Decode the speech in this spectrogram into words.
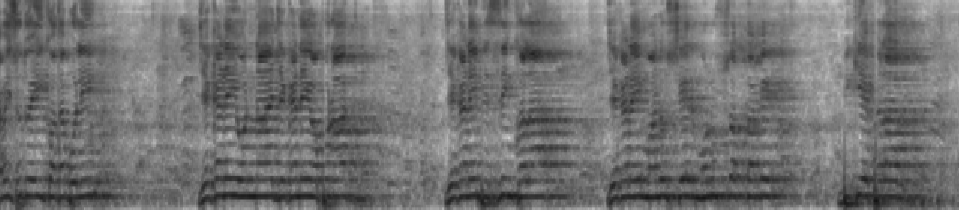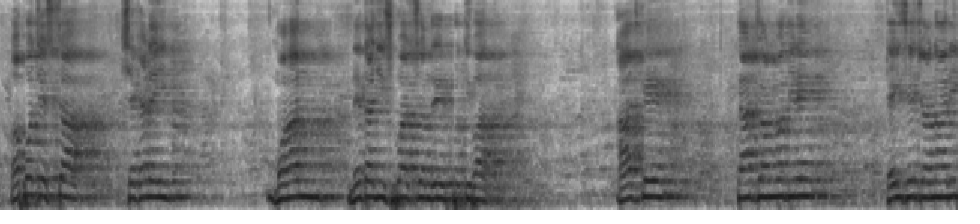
আমি শুধু এই কথা বলি, যেখানেই অন্যায়, যেখানেই অপরাধ, যেখানেই বিশৃঙ্খলা, যেখানেই মানুষের মনুষ্যত্বকে বিকিয়ে ফেলার অপচেষ্টা, সেখানেই মহান নেতাজি সুভাষচন্দ্রের প্রতিবাদ। আজকে তার জন্মদিনে তেইশে জানুয়ারি,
